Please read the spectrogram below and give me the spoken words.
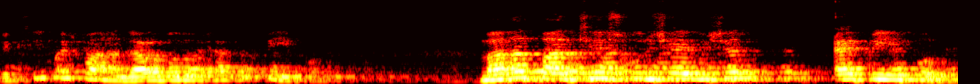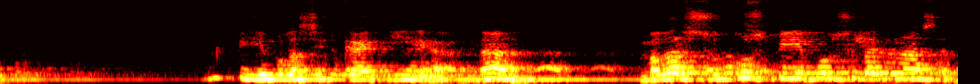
أکسٕے ما چھِ ونان غلبہٕ لُکھ آسان پیپل مگر پتہ کن جائیں وچان اے پیپل پیپلس سۭتۍ کتہِ یی ہا نہ مگر سُہ کُس پیپل چھُ تتٮ۪ن آسان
